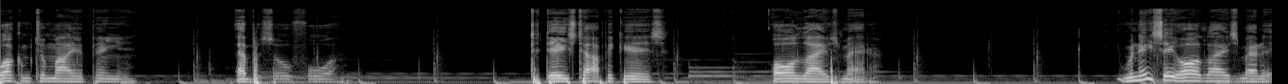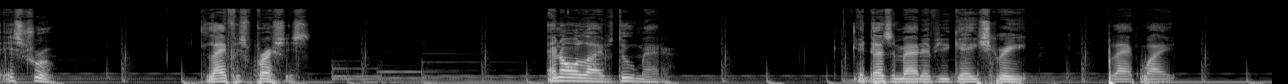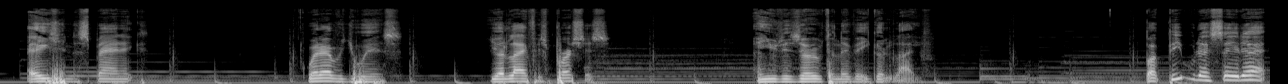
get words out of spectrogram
Welcome to my opinion, episode 4. Today's topic is All Lives Matter. When they say all lives matter, it's true. Life is precious. And all lives do matter. It doesn't matter if you're gay, straight, black, white, Asian, Hispanic, whatever you is. Your life is precious and you deserve to live a good life. But people that say that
